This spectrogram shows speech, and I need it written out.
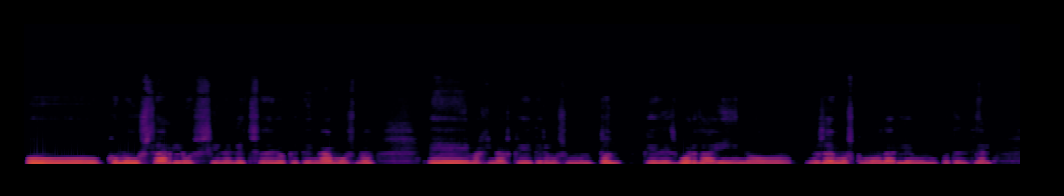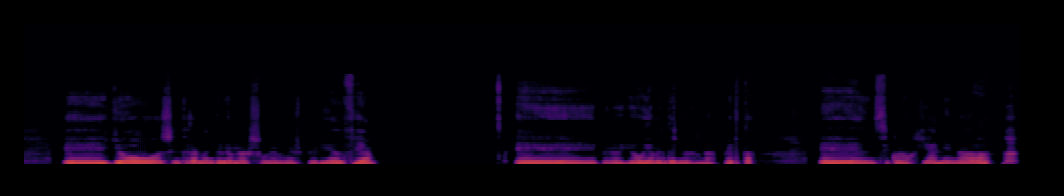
o cómo usarlos si en el hecho de lo que tengamos, ¿no? Eh, imaginaos que tenemos un montón que desborda y no, no sabemos cómo darle un potencial. Eh, yo sinceramente voy a hablar sobre mi experiencia, eh, pero yo obviamente no soy una experta en psicología ni nada.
